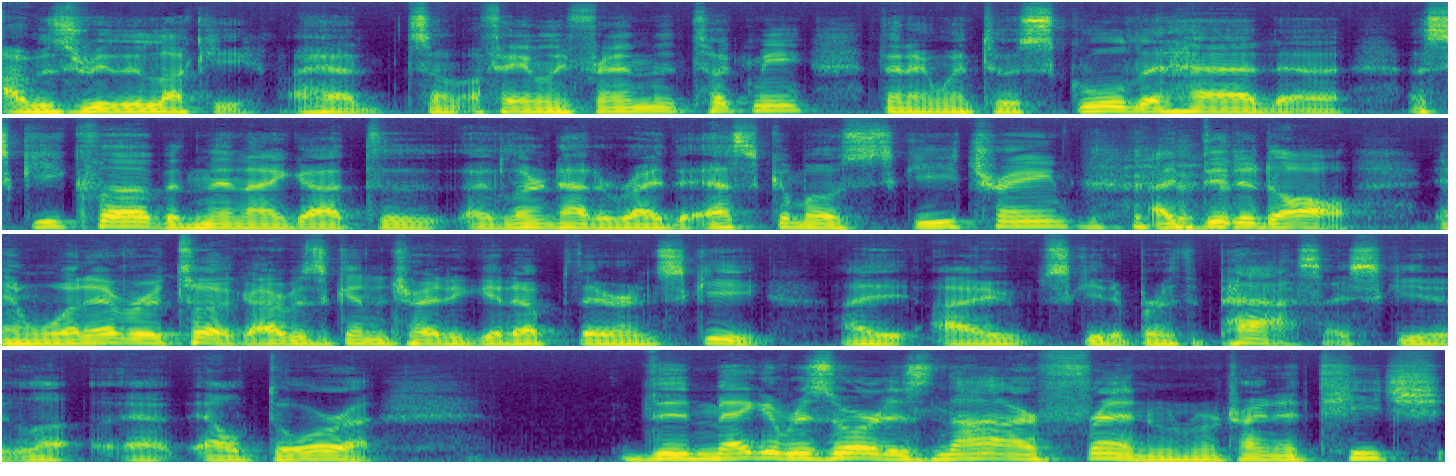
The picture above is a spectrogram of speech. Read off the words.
I was really lucky. I had some a family friend that took me. Then I went to a school that had a, a, ski club, and then I got to I learned how to ride the Eskimo ski train. I did it all, and whatever it took, I was going to try to get up there and ski. I, I skied at Berthoud Pass. I skied at, at Eldora. The mega resort is not our friend when we're trying to teach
